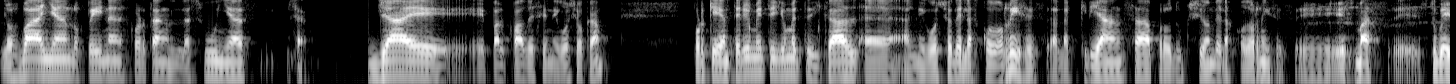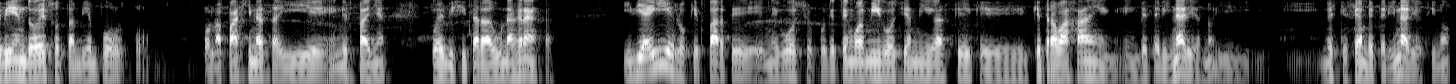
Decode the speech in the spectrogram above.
los bañan, los peinan, les cortan las uñas, o sea, ya he palpado ese negocio acá porque anteriormente yo me dedicaba eh, al, negocio de las codornices, a la crianza, producción de las codornices. Eh, es más, eh, estuve viendo eso también por, por, las páginas ahí en España, puedes visitar algunas granjas. Y de ahí es lo que parte el negocio, porque tengo amigos y amigas que, que, trabajan en, veterinarias, ¿no? Y, no es que sean veterinarios, sino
